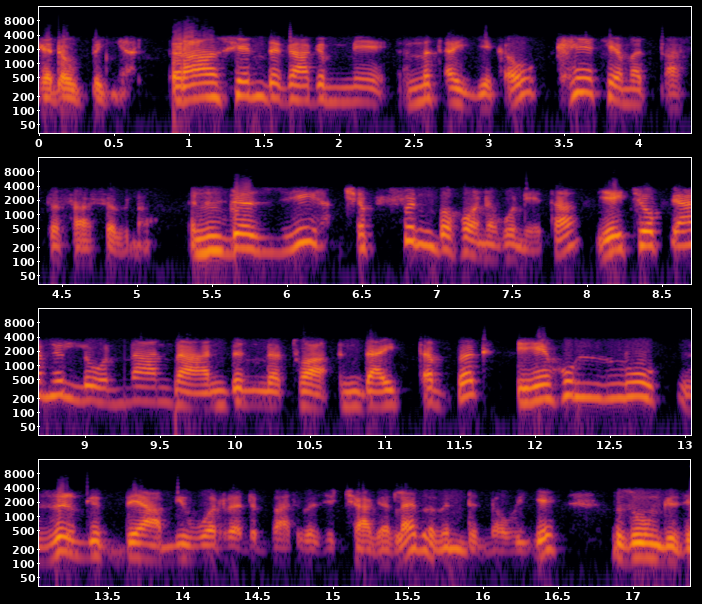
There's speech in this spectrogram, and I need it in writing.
ሄደውብኛል። ራሴን ደጋግሜ የምጠይቀው ከየት የመጣ አስተሳሰብ ነው? እንደዚህ ጭፍን በሆነ ሁኔታ የኢትዮጵያን ህልውናና አንድነቷ እንዳይጠበቅ ይሄ ሁሉ ዝርግቢያ የሚወረድባት በዚች ሀገር ላይ በምንድን ነው ብዬ ብዙውን ጊዜ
